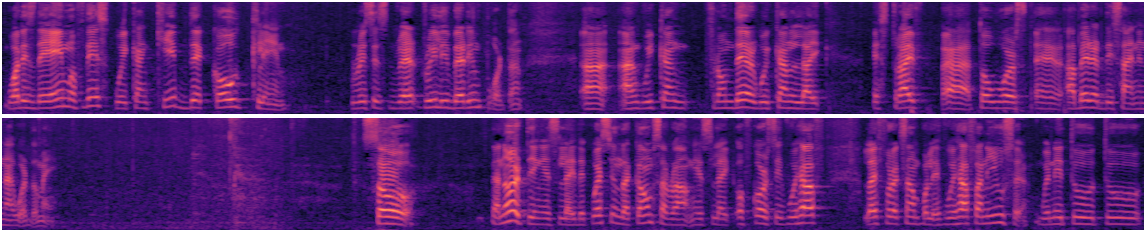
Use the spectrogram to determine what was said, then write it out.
What is the aim of this? We can keep the code clean. This is re- really very important. Uh, and we can, from there, we can like strive uh, towards uh, a better design in our domain. So another thing is like the question that comes around is like, of course, if we have, like for example, if we have an user, we need to to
